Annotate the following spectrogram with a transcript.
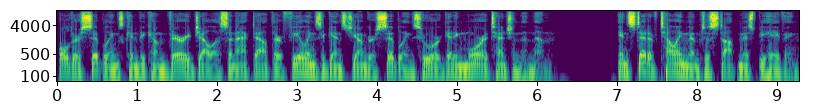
older siblings can become very jealous and act out their feelings against younger siblings who are getting more attention than them. Instead of telling them to stop misbehaving,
